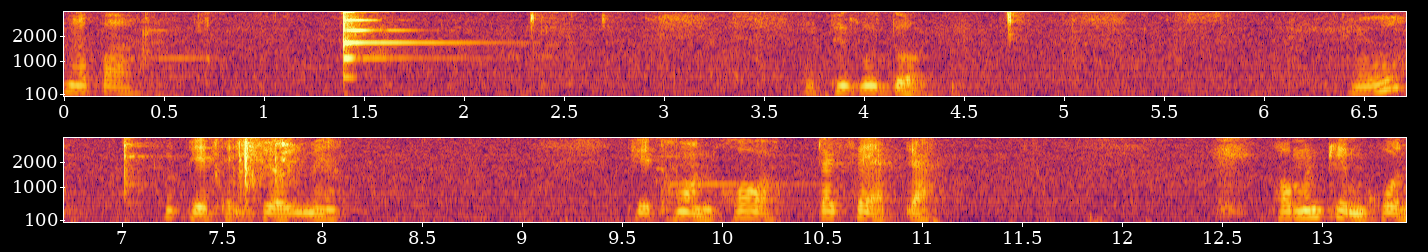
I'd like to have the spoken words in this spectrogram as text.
เนื้อปลาพริกลูกโดดโอ้มันเผ็ดไทยเชียวใช่ไหมเผ็ดห่อนคอแต่แสบจ้ะเพราะมันเข้มข้น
